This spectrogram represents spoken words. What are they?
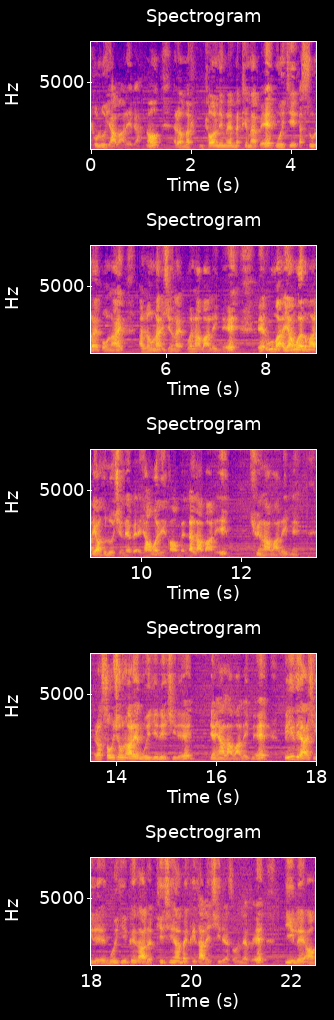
ထိုးလို့ရပါတယ်ဗျာเนาะအဲ့တော့မထော်လင်းမဲမထင်မှတ်ပဲငွေကြေးအစုလိုက်ပုံလိုက်အလုံးလိုက်အရင်လိုက်ဝင်လာပါလိမ့်မယ်အဲဥပမာအယောင်းဝယ်သမားတယောက်ဆိုလို့ရှရင်လည်းပဲအယောင်းဝယ်တွေကောင်းမယ်လက်လာပါတွေရွှင်လာပါလိမ့်မယ်အဲ့တော့ဆုံးရှုံးထားတဲ့ငွေကြေးတွေရှိတယ်ပြန်ရလာပါလိမ့်မယ်ပေးစရာရှိတယ်ငွေကြေးကိစ္စတွေဖြည့်ရှင်းရမယ့်ကိစ္စတွေရှိတယ်ဆိုရင်လည်းပဲ ပြည်လေအောင်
